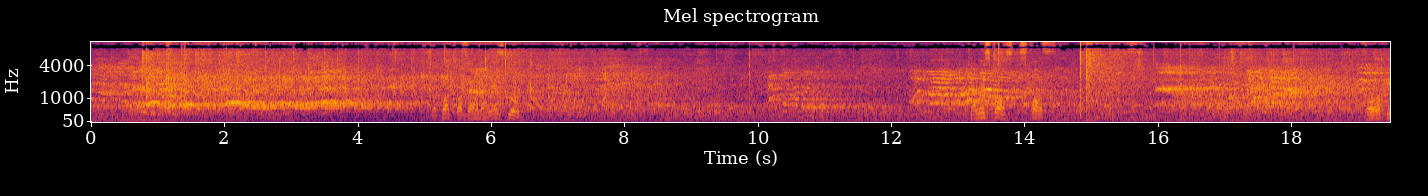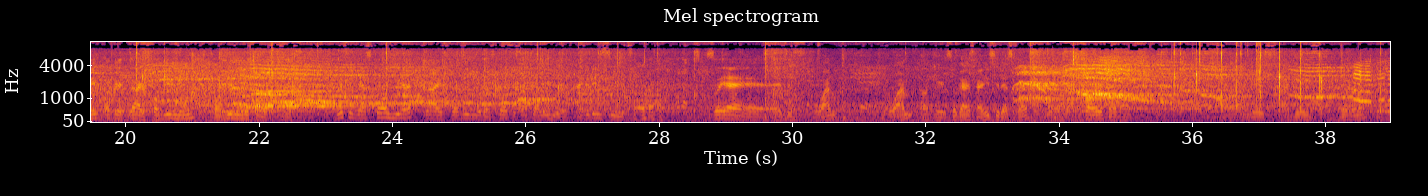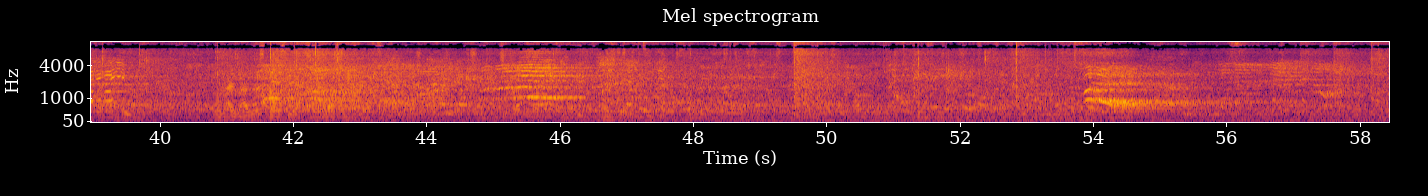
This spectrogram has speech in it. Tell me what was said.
Support for Ghana, let's go. Charlie scores, scores. Oh, okay, okay, guys, forgive me, forgive me for uh, this is the score here, guys. Forgive me, the score is actually here. I didn't see it. so yeah, it is one, one. Okay, so guys, can you see the score? Yeah. Sorry for that. This against Ghana. This is another one. So guys, that's the scores here. So let's talk about. it. Let's go.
